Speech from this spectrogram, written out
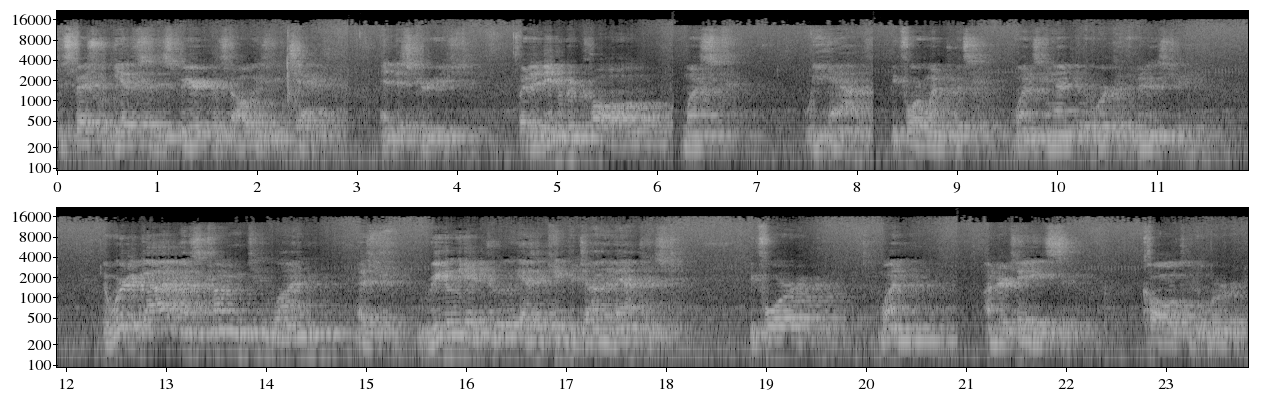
to special gifts of the Spirit must always be checked and discouraged. But an inward call must we have before one puts one's hand to the work of the ministry. The Word of God must come to one as really and truly as it came to John the Baptist before one undertakes a call to the Word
